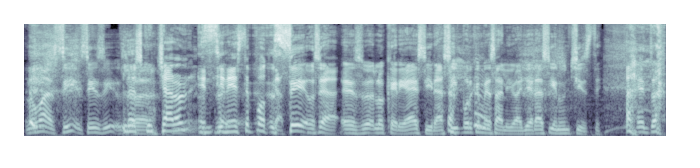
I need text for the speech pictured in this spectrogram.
No más, sí, sí, sí. Lo sea, escucharon en, en este podcast. Sí, o sea, eso lo quería decir así porque me salió ayer así en un chiste. Entonces-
